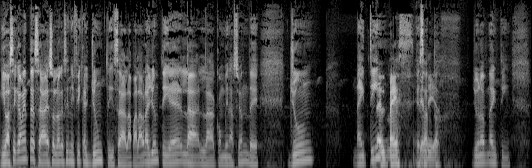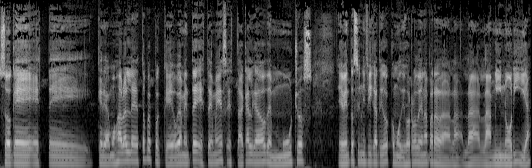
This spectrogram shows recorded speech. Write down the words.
y básicamente, o sea, eso es lo que significa el Juneteenth. O sea, la palabra Juneteenth es la, la combinación de June 19 Del mes Exacto. día. June of 19. So que este queríamos hablar de esto pues porque obviamente este mes está cargado de muchos eventos significativos como dijo Rodena para la, la, la, la minoría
